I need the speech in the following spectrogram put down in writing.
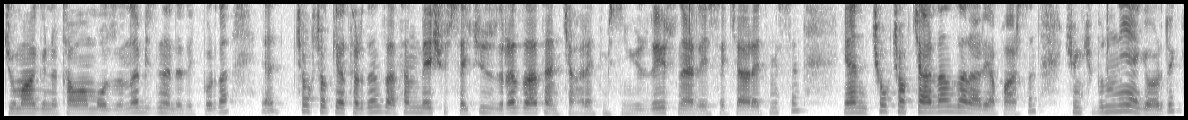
Cuma günü tavan bozduğunda biz ne dedik burada? Ya çok çok yatırdığın zaten 500-800 lira zaten kar etmişsin. %100 neredeyse kar etmişsin. Yani çok çok kardan zarar yaparsın. Çünkü bunu niye gördük?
